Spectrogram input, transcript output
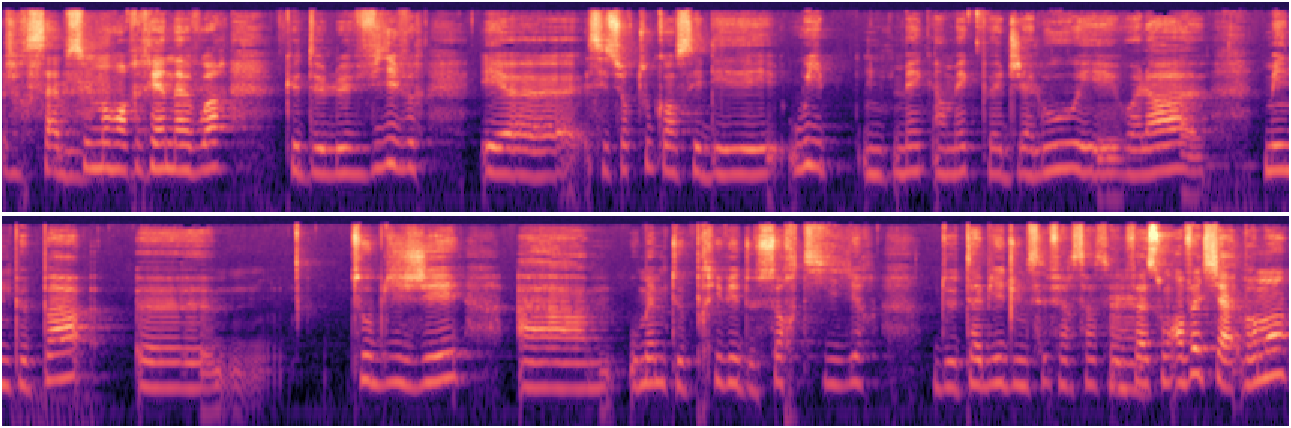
genre ça n'a absolument rien à voir que de le vivre. Et euh, c'est surtout quand c'est des... Oui, mec, un mec peut être jaloux et voilà, mais il ne peut pas euh, t'obliger à... ou même te priver de sortir, de t'habiller d'une certaine mm. façon. En fait, il y a vraiment...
